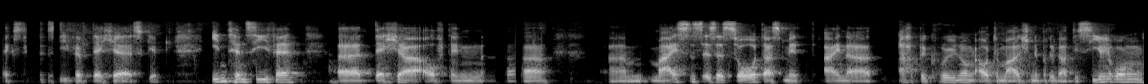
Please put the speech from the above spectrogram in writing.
extensive Dächer, es gibt intensive äh, Dächer auf den. Äh, ähm, meistens ist es so, dass mit einer Dachbegrünung automatisch eine Privatisierung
